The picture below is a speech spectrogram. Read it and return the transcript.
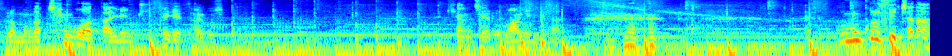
그런 뭔가 창고가 딸린 주택에 살고 싶다. 그냥 제 로망입니다. 꿈은 꿀 수 있잖아.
